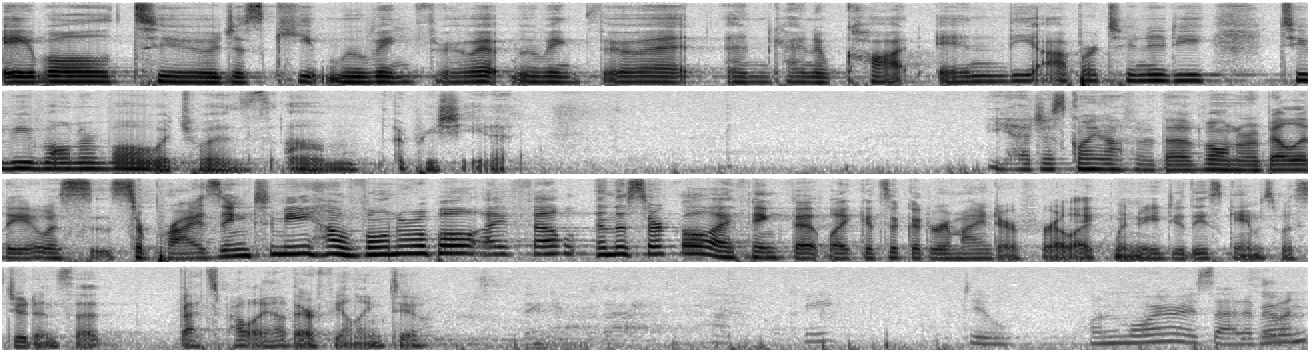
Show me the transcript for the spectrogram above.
able to just keep moving through it, moving through it, and kind of caught in the opportunity to be vulnerable, which was um, appreciated. Yeah, just going off of the vulnerability, it was surprising to me how vulnerable I felt in the circle. I think that like it's a good reminder for like when we do these games with students that that's probably how they're feeling too. Thank you for that. Great. Do one more. Is that everyone?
